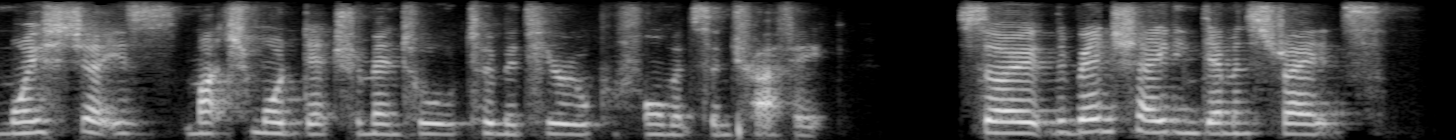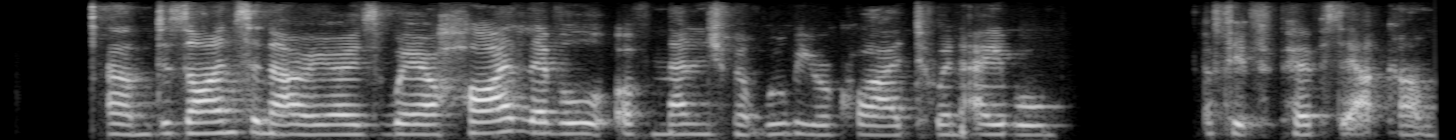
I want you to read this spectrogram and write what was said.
moisture is much more detrimental to material performance than traffic. So the red shading demonstrates um, design scenarios where a high level of management will be required to enable a fit for purpose outcome.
